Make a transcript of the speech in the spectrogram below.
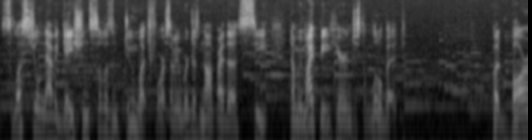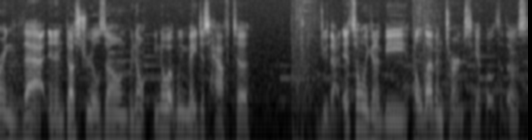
Celestial navigation still doesn't do much for us. I mean, we're just not by the sea. Now, we might be here in just a little bit. But barring that, an industrial zone, we don't, you know what, we may just have to do that. It's only going to be 11 turns to get both of those.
